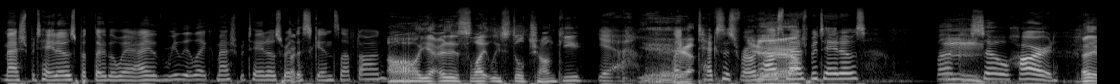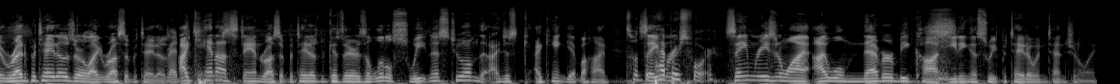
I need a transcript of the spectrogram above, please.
mashed potatoes, but they're the way I really like mashed potatoes where the skin's left on. Oh yeah, it is slightly still chunky. Yeah. Yeah. Like Texas Roadhouse Yeah. mashed potatoes. Fuck so hard. Are they red potatoes or like russet potatoes? Red I cannot stand russet potatoes because there's a little sweetness to them that I just I can't get behind. That's what Same the re- pepper's for. Same reason why I will never be caught eating a sweet potato intentionally.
